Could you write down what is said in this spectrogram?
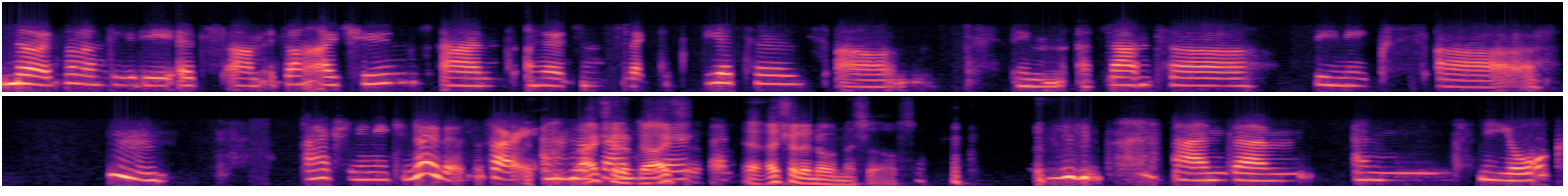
No, it's not on DVD. It's um, it's on iTunes, and I know it's in selected theaters um, in Atlanta, Phoenix. Uh, hmm. I actually need to know this. Sorry, Los should have known- I should Yeah, I should have known myself. and um, and New York.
